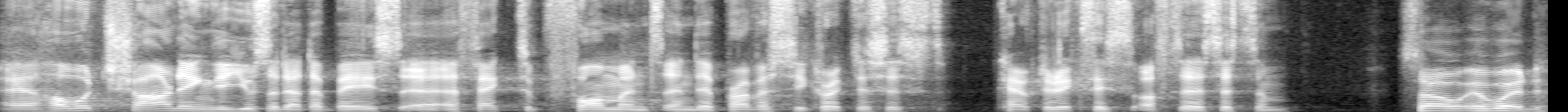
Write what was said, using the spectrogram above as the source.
Uh, how would sharding the user database uh, affect the performance and the privacy characteristics of the system? So it would,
